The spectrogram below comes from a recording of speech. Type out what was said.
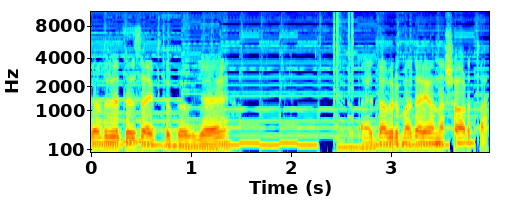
Dobrze, ten save tu był, nie? Ale dobry materiał na shorta.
